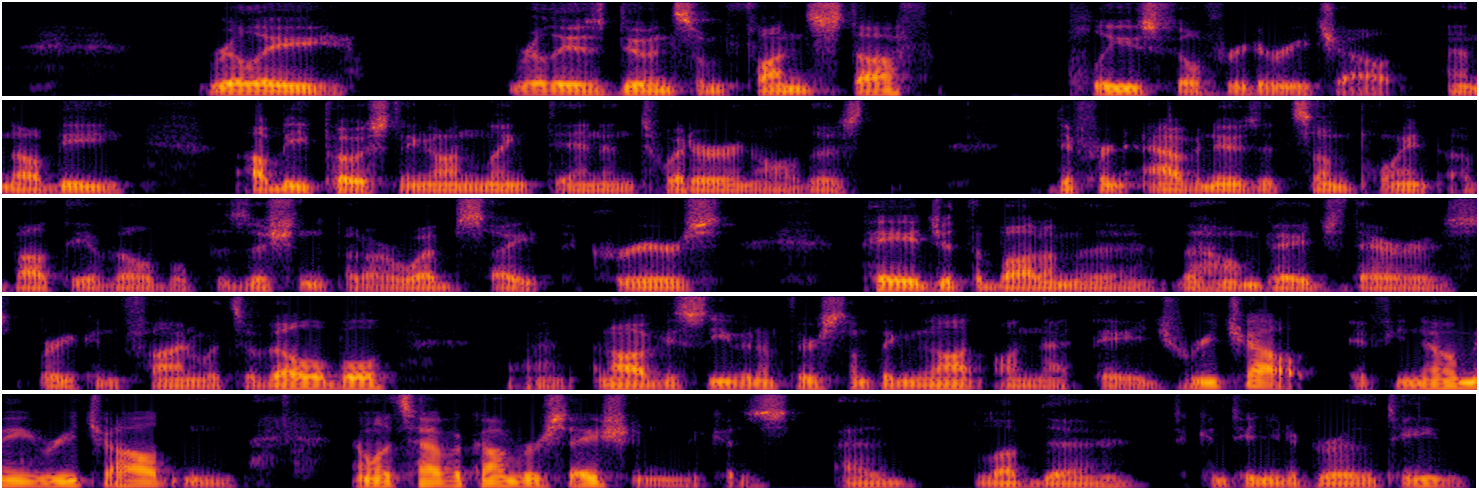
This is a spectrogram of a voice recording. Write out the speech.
really, really is doing some fun stuff, please feel free to reach out. And I'll be I'll be posting on LinkedIn and Twitter and all those different avenues at some point about the available positions. But our website, the careers page at the bottom of the, the homepage there is where you can find what's available. Uh, and obviously, even if there's something not on that page, reach out. If you know me, reach out and and let's have a conversation because I'd love to to continue to grow the team.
